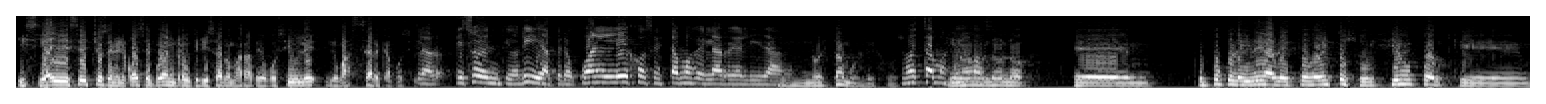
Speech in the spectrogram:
y si hay desechos en el cual se puedan reutilizar lo más rápido posible y lo más cerca posible. Claro, eso en teoría, pero ¿cuán lejos estamos de la realidad? No estamos lejos. No estamos lejos. No, no, no. Eh, un poco la idea de todo esto surgió porque,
